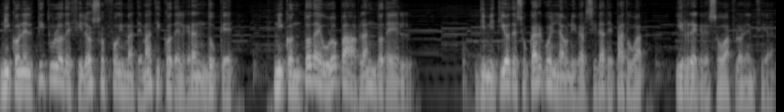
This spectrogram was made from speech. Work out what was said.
ni con el título de filósofo y matemático del Gran Duque, ni con toda Europa hablando de él. Dimitió de su cargo en la Universidad de Padua y regresó a Florencia.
